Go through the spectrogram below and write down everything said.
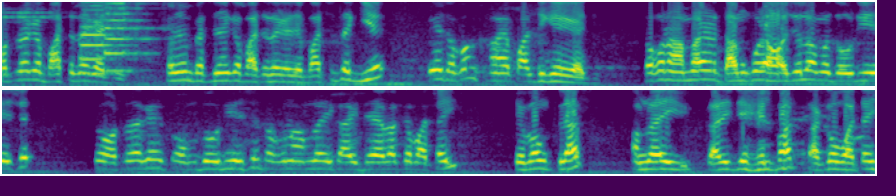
অটোটাকে বাঁচাতে গেছে। ছজন প্যাসেঞ্জারকে বাঁচাতে গেছে। বাঁচাতে গিয়ে এ তখন খানায় পাল্টি খেয়ে গেছে। তখন আমার দাম করে আওয়াজ হলো, আমরা দৌড়িয়ে এসে তো অটোটাকে কম দৌড়িয়ে এসে তখন আমরা এই গাড়ি ড্রাইভারকে বাঁচাই এবং প্লাস আমরা এই গাড়ির যে হেল্পার তাকেও বাঁচাই।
